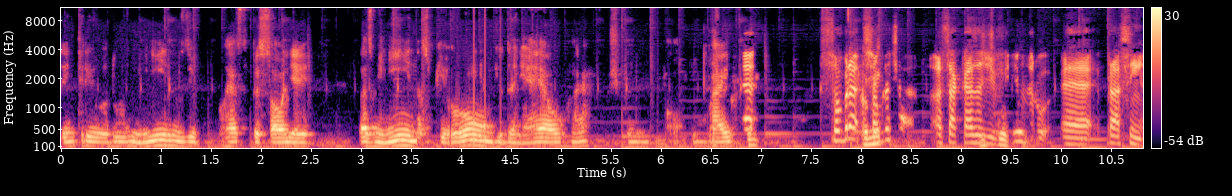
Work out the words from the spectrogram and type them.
entre os meninos e o resto do pessoal ali, das meninas, o Pyong, o Daniel, né? Acho que não vai. É, sobre, a, sobre essa, essa, casa de vidro, é, pra, assim,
